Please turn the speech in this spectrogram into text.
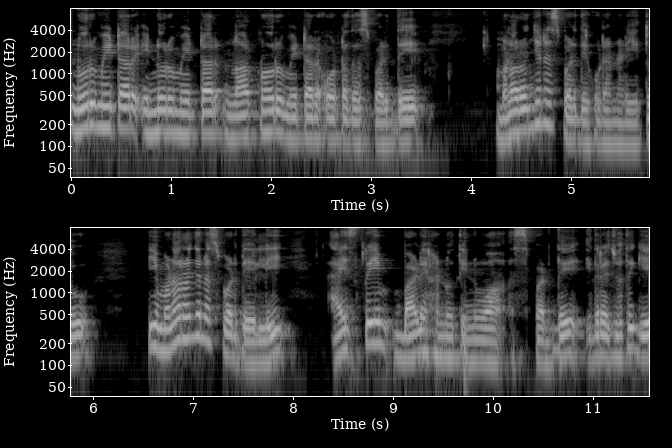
ನೂರು ಮೀಟರ್, ಇನ್ನೂರು ಮೀಟರ್, ನಾಲ್ಕುನೂರು ಮೀಟರ್ ಓಟದ ಸ್ಪರ್ಧೆ, ಮನೋರಂಜನಾ ಸ್ಪರ್ಧೆ ಕೂಡ ನಡೆಯಿತು. ಈ ಮನೋರಂಜನಾ ಸ್ಪರ್ಧೆಯಲ್ಲಿ ಐಸ್ ಕ್ರೀಮ್ ಬಾಳೆಹಣ್ಣು ತಿನ್ನುವ ಸ್ಪರ್ಧೆ, ಇದರ ಜೊತೆಗೆ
